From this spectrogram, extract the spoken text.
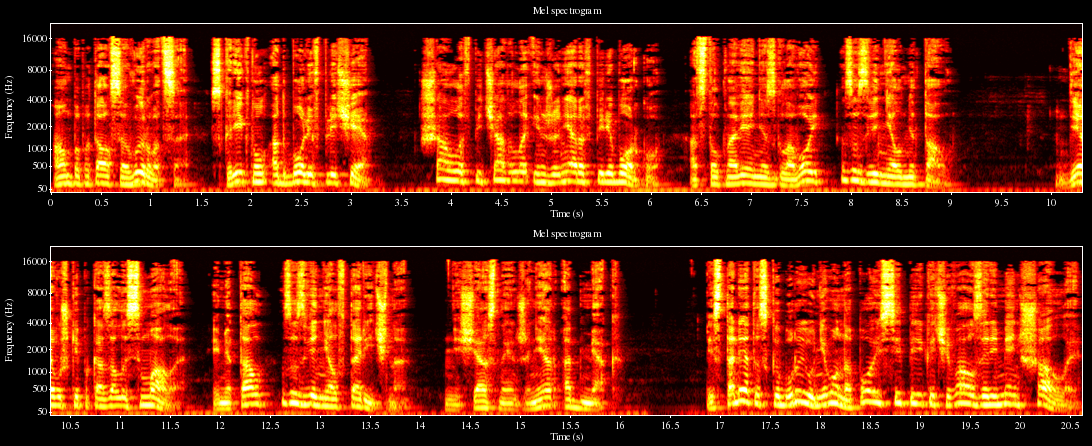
А он попытался вырваться, скрикнул от боли в плече. Шалла впечатала инженера в переборку, от столкновения с головой зазвенел металл. Девушке показалось мало, и металл зазвенел вторично. Несчастный инженер обмяк. Пистолет из кобуры у него на поясе перекочевал за ремень шаллы,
